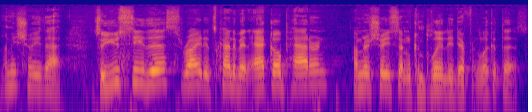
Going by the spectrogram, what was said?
Let me show you that. So, you see this, right? It's kind of an echo pattern. I'm going to show you something completely different. Look at this.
